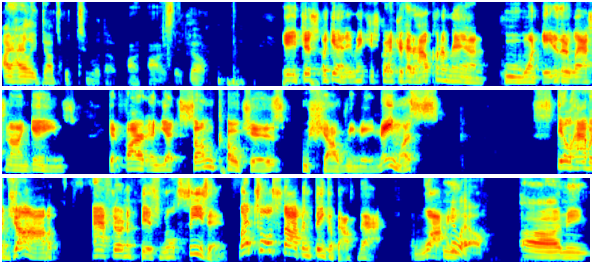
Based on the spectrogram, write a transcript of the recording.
I, I highly doubt with Tua though. Honestly, go. it just again it makes you scratch your head. How can a man who won eight of their last nine games get fired. And yet, some coaches who shall remain nameless still have a job after an abysmal season. Let's all stop and think about that. Why? We will. Uh, I mean,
